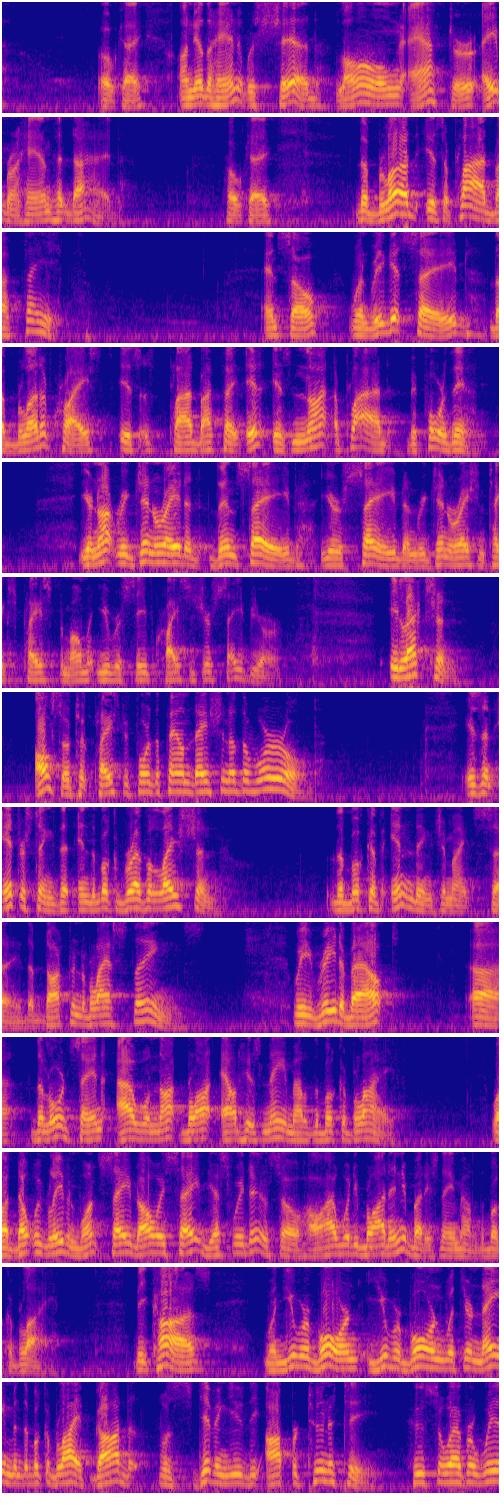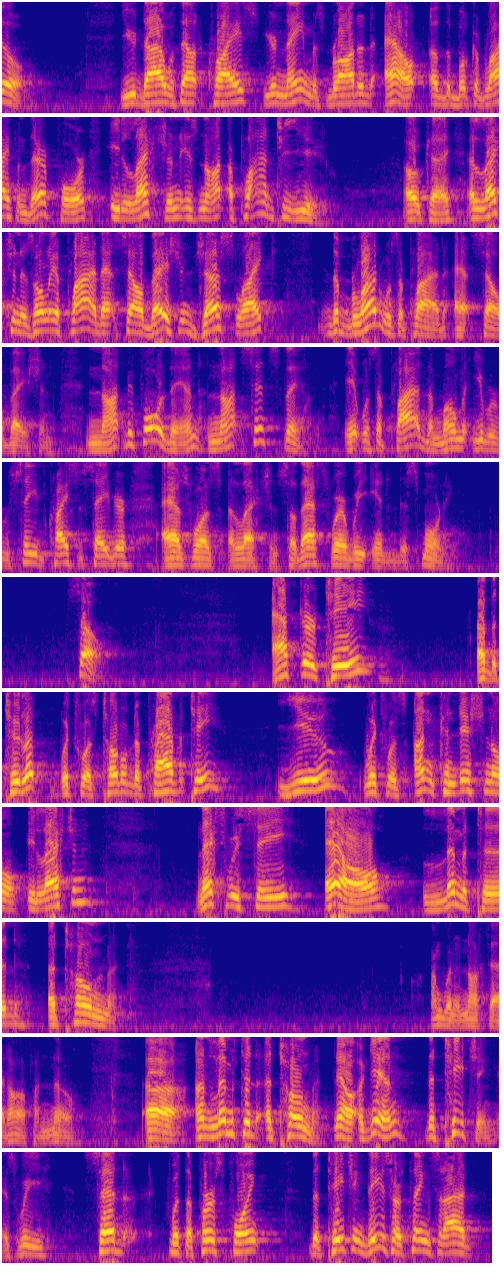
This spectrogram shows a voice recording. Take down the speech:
Okay? On the other hand, it was shed long after Abraham had died. Okay? The blood is applied by faith. And so, when we get saved, the blood of Christ is applied by faith. It is not applied before then. You're not regenerated, then saved. You're saved, and regeneration takes place the moment you receive Christ as your Savior. Election also took place before the foundation of the world. Isn't interesting that in the book of Revelation, the book of endings, you might say, the doctrine of last things, we read about uh, the Lord saying, I will not blot out his name out of the book of life. Well, don't we believe in once saved, always saved? Yes, we do. So, why would he blot anybody's name out of the book of life? Because when you were born, you were born with your name in the book of life. God was giving you the opportunity, whosoever will. You die without Christ, your name is blotted out of the book of life, and therefore election is not applied to you. Okay? Election is only applied at salvation, just like the blood was applied at salvation. Not before then, not since then. It was applied the moment you received Christ as Savior, as was election. So that's where we ended this morning. So, after T of the tulip, which was total depravity, U, which was unconditional election, next we see L, limited atonement. I'm going to knock that off, I know uh, unlimited atonement. Now, again, the teaching, as we said with the first point, the teaching, these are things that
